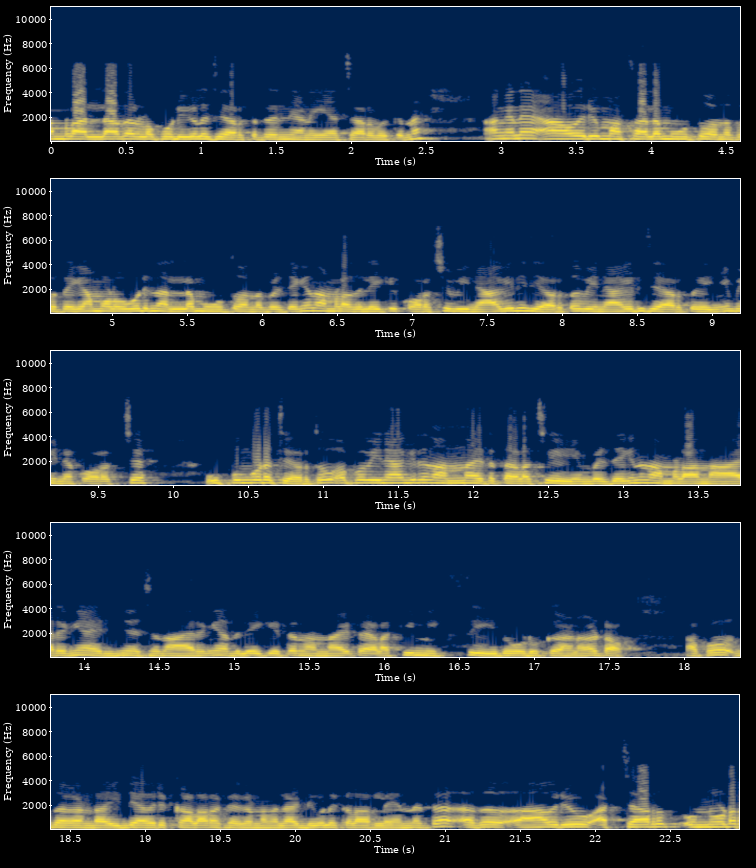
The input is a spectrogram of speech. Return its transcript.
നമ്മളല്ലാതെ ഉള്ള പൊടികൾ ചേർത്തിട്ട് തന്നെയാണ് ഈ അച്ചാർ വെക്കുന്നത്. അങ്ങനെ ആ ഒരു മസാല മൂത്ത് വന്നപ്പോഴത്തേക്ക് ആ മുളക് പൊടി നല്ല മൂത്ത് വന്നപ്പോഴത്തേക്ക് നമ്മൾ അതിലേക്ക് കുറച്ച് വിനാഗിരി ചേർത്തു. വിനാഗിരി ചേർത്ത് കഴിഞ്ഞ് പിന്നെ കുറച്ച് ഉപ്പും കൂടെ ചേർത്തു. അപ്പോൾ വിനാഗിരി നന്നായിട്ട് തിളച്ച് കഴിയുമ്പോഴത്തേക്കിന് നമ്മൾ ആ നാരങ്ങ അരിഞ്ഞു വെച്ച നാരങ്ങ അതിലേക്ക് ഇട്ട് നന്നായിട്ട് ഇളക്കി മിക്സ് ചെയ്ത് കൊടുക്കുകയാണ് കേട്ടോ. അപ്പോൾ ഇതാ കണ്ട അതിന്റെ ആ ഒരു കളറൊക്കെ കണ്ട നല്ല അടിപൊളി കളറിൽ എന്നിട്ട് അത് ആ ഒരു അച്ചാർ ഒന്നുകൂടെ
